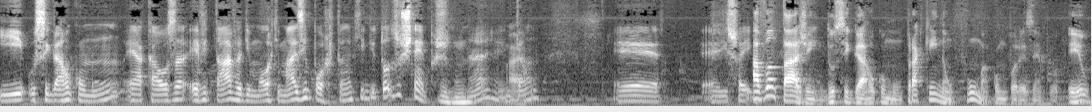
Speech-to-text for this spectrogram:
E o cigarro comum é a causa evitável de morte mais importante de todos os tempos. Uhum. Né? Então, é. É, é isso aí. A vantagem do cigarro comum para quem não fuma, como por exemplo eu,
